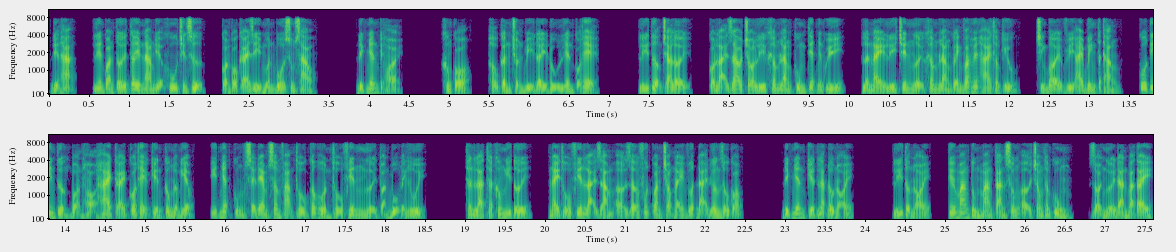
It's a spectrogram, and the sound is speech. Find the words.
Điện hạ liên quan tới tây nam địa khu chiến sự còn có cái gì muốn bổ sung sao? Địch nhân kiệt hỏi không có, hậu cần chuẩn bị đầy đủ liền có thể. Lý tượng trả lời, còn lại giao cho lý khâm lăng cùng tiết nhân quý, lần này lý trên người khâm lăng gánh vác huyết hải thâm cửu, chính bởi vì ai binh tất thắng, cô tin tưởng bọn họ hai cái có thể kiến công lập nghiệp, ít nhất cũng sẽ đem xâm phạm thổ cốc hồn thổ phiên người toàn bộ đánh lui. Thần là thật không nghĩ tới này thổ phiên lại dám ở giờ phút quan trọng này vớt đại đường dâu cọp. Địch nhân kiệt lắc đầu nói. Lý tượng nói, kia mang tùng mang tán sống ở trong thâm cung, giỏi người đàn bà tay,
